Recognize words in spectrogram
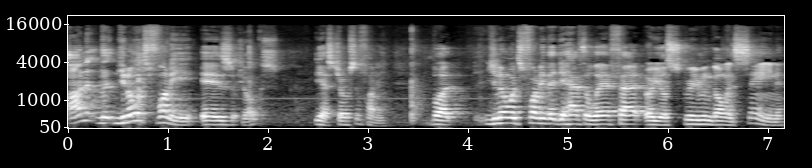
on, you know what's funny is jokes? Yes, jokes are funny. But you know what's funny that you have to laugh at or you'll scream and go insane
